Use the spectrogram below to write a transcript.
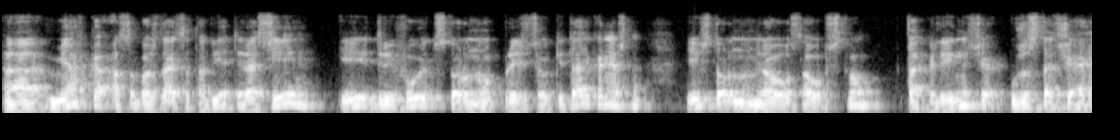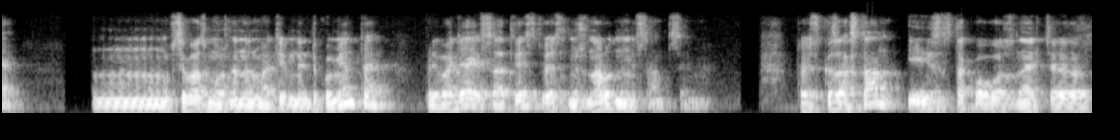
э, мягко освобождается от объятий России и дрейфует в сторону, прежде всего, Китая, конечно, и в сторону мирового сообщества, так или иначе, ужесточая всевозможные нормативные документы, приводя их в соответствие с международными санкциями. То есть Казахстан из такого, знаете,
